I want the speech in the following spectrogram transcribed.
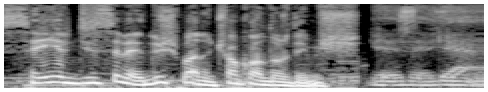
seyircisi ve düşmanı çok olur demiş. Gezegen.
